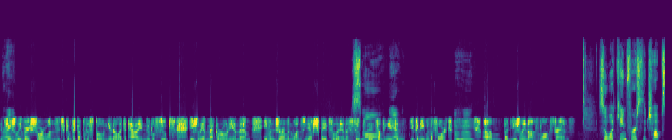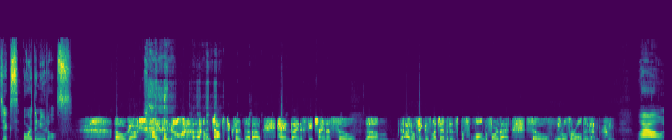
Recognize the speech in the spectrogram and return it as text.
It's Right. usually very short ones that you can pick up with a spoon. You know, like Italian noodle soups usually have macaroni in them. Even German ones, when you have spätzle in a soup, Small, it's something you yeah. can you can eat with a fork. Mm-hmm. Um, but usually not long strands. So, what came first, the chopsticks or the noodles? Oh gosh, I don't know. um, chopsticks are about Han Dynasty China, so um, I don't think there's much evidence bef- long before that. So noodles are older then. Wow.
